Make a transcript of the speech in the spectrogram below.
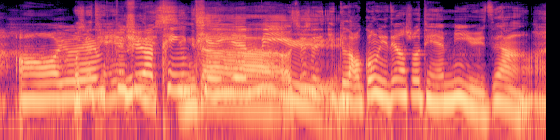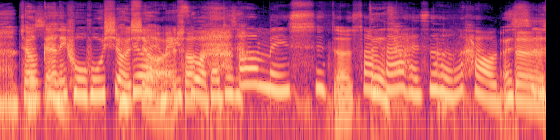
哦，有的人必须要听甜言蜜语，就是老公一定要说甜言蜜语，这样。就跟你呼呼秀秀，没错，他就是啊，没事的，上班还是很好的，是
